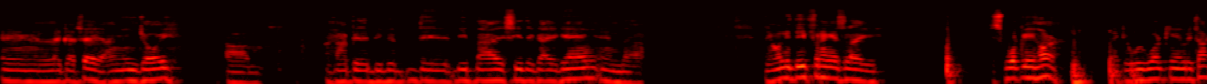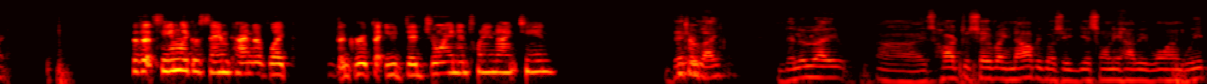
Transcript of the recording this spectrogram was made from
and like I say, I'm enjoy. Um, I'm happy to be be, be by see the guy again, and uh, the only difference is like he's working hard, like we're working every time. Does it seem like the same kind of like the group that you did join in 2019? They look like they look like uh, it's hard to say right now because you just only have it one week.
